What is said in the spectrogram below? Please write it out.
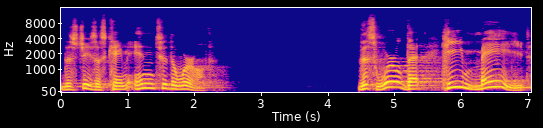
this Jesus came into the world. This world that he made.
